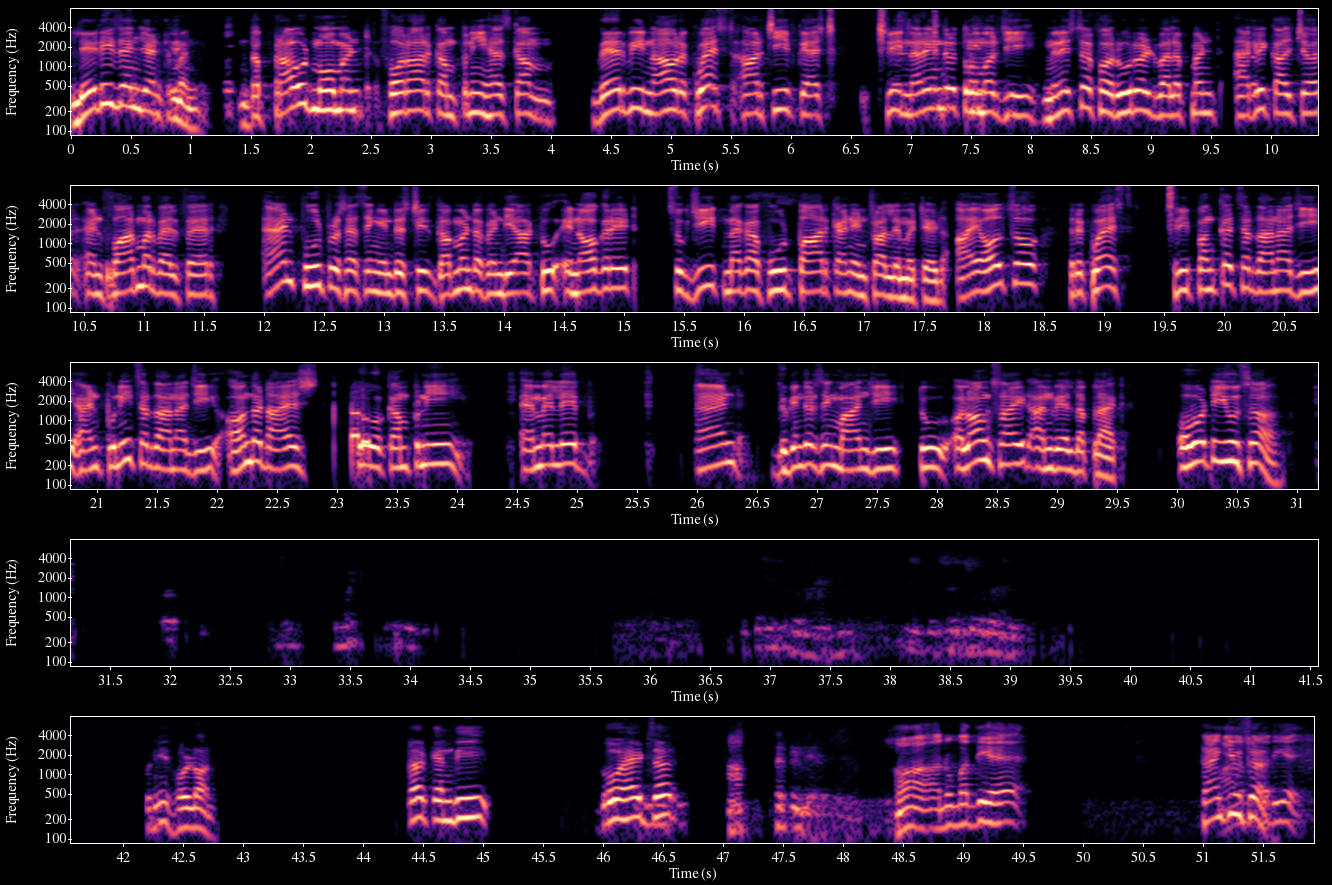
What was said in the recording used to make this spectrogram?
Ladies and gentlemen, the proud moment for our company has come where we now request our chief guest, Shri Narendra Tomar ji, Minister for Rural Development, Agriculture and Farmer Welfare and Food Processing Industries, Government of India to inaugurate Sukhjit Mega Food Park and Infra Limited. I also request Shri Pankaj Sardana ji and Puneet Sardana ji on the dais to accompany MLA and Joginder Singh Manji to alongside unveil the plaque. Over to you, sir. Puneet, hold on. Sir, can we go ahead, sir? हाँ अनुमति है Thank you, आरंभ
